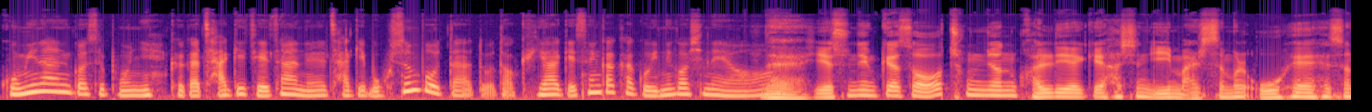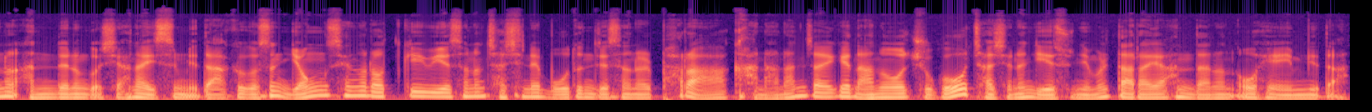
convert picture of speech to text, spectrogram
고민하는 것을 보니 그가 자기 재산을 자기 목숨보다도 더 귀하게 생각하고 있는 것이네요. 네, 예수님께서 청년 관리에게 하신 이 말씀을 오해해서는 안 되는 것이 하나 있습니다. 그것은 영생을 얻기 위해서는 자신의 모든 재산을 팔아 가난한 자에게 나누어 주고 자신은 예수님을 따라야 한다는 오해입니다.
